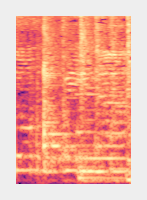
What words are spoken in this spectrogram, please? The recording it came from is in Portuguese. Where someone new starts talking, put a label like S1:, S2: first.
S1: Sou novinha.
